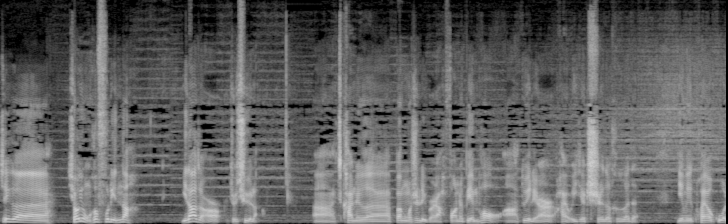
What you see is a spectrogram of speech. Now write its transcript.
这个小勇和福林呐，一大早就去了，啊，看这个办公室里边啊放着鞭炮啊对联，还有一些吃的喝的。因为快要过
